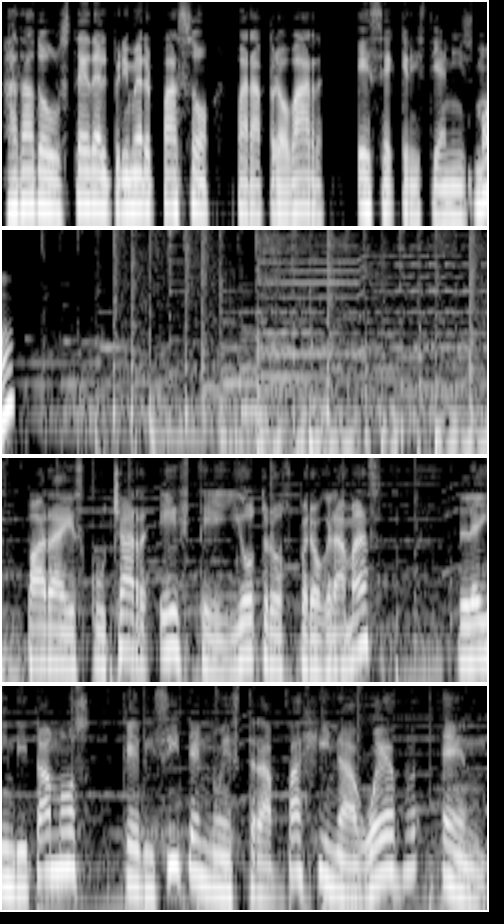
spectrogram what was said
¿Ha dado usted el primer paso para probar ese cristianismo? Para escuchar este y otros programas, le invitamos que visite nuestra página web en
